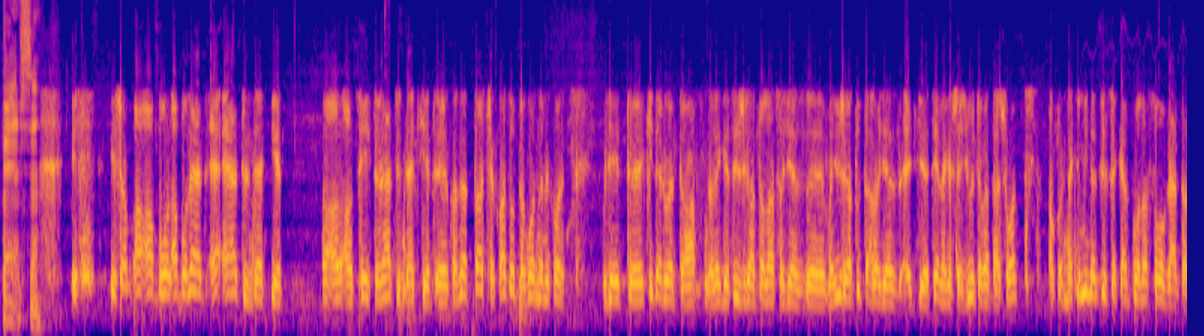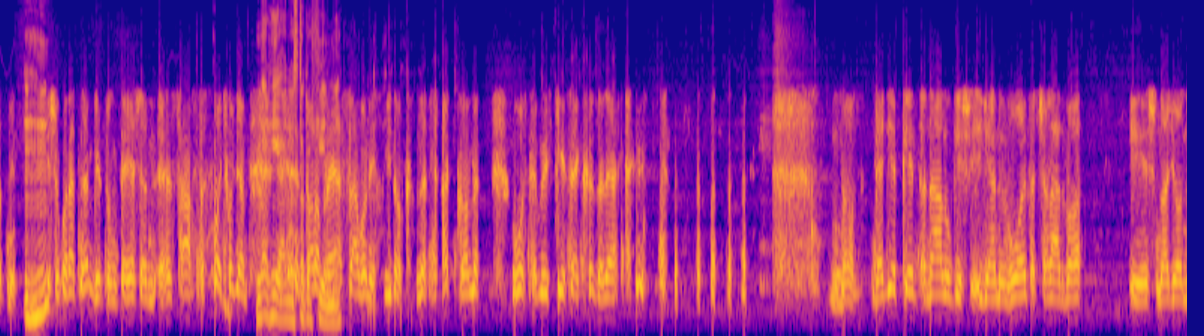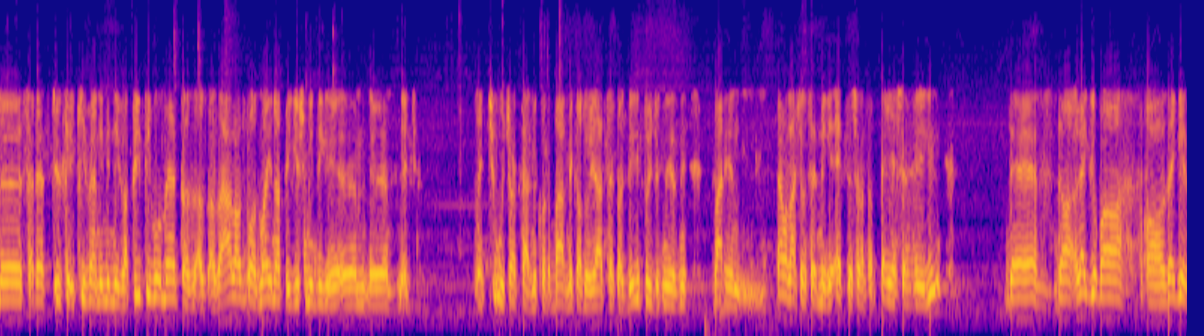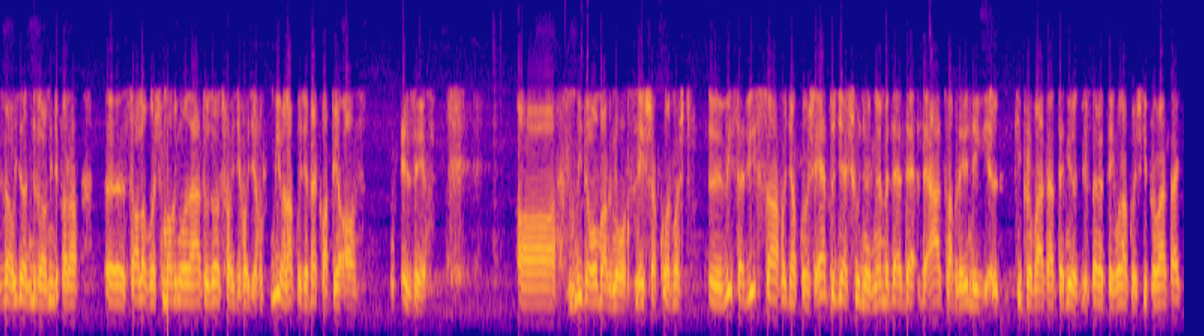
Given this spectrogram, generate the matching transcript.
Persze. És, és abból, abból el, eltűnt egy-két a, a cégtől eltűnt egy-két kazetta, csak az ott a gond, amikor ugye itt kiderült az egész vizsgálat alatt, hogy ez, vagy vizsgálat után, hogy ez egy ténylegesen egy gyűjtogatás volt, akkor nekünk mindent vissza kellett volna szolgáltatni. Uh-huh. És akkor hát nem bírtunk teljesen számítani, vagy hogyan mert hiányoztak a filmek. elszámolni a videókazettákkal, mert volt nem hogy kétek közön eltűnt. Na, de egyébként nálunk is igen volt a családban és nagyon szerettük kivenni mindig a Pretty Moment, az, az, az állandó, az mai napig is mindig egy egy csúcs, akármikor bármik adó játszák, azt végig tudjuk nézni. Bár én bevalláson szerint még egyszer sem teljesen végig, de, de a legjobb a, az egészben ugyanaz, mint mindig a szalagos magnónál tudod, hogy, hogy mi van akkor, hogyha bekapja a, ezért, a videomagnó, és akkor most viszed vissza, hogy akkor most el tudja súlyni, hogy nem, de, de, de általában mindig kipróbálták, tehát nyilván visszavették valakor is kipróbálták,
